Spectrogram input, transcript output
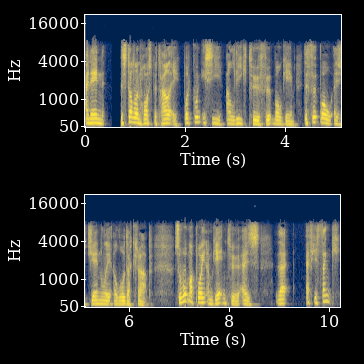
And then the Stirling hospitality. We're going to see a League Two football game. The football is generally a load of crap. So, what my point I'm getting to is that if you think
